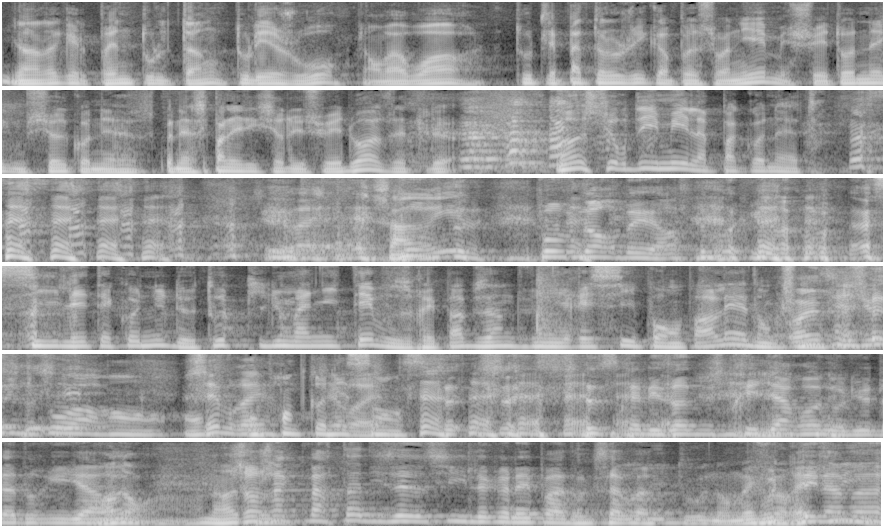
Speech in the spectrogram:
Il y en a qui le prennent tout le temps, tous les jours. On va voir toutes les pathologies qu'on peut soigner, mais je suis étonné que monsieur ne connaisse, pas l'élixir du suédois. Vous êtes le 1 sur 10 000 à pas connaître. Ça arrive. Pauvre Norbert. S'il était connu de toute l'humanité, vous n'aurez pas besoin de venir ici pour en parler. Donc je me réjouis de pouvoir en, en, prendre connaissance. Ce, serait les industries Garonne au lieu d'Adoury Garonne. Oh Jean-Jacques Martin disait aussi qu'il ne le connaît pas, donc ça va. Du tout, non, mais vous je la main,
